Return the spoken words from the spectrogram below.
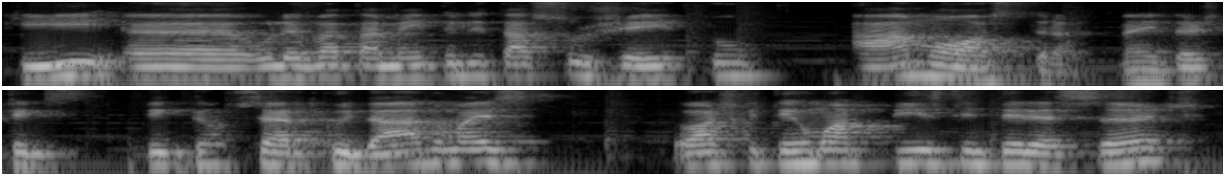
que uh, o levantamento ele está sujeito à amostra, né? Então a gente tem que, tem que ter um certo cuidado, mas eu acho que tem uma pista interessante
